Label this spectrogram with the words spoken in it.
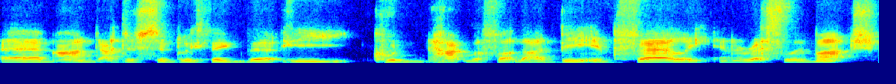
Um, and I just simply think that he couldn't hack the fact that I beat him fairly in a wrestling match.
